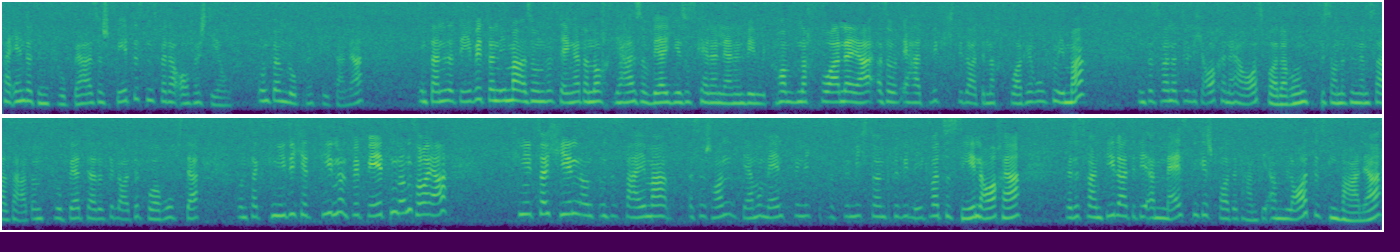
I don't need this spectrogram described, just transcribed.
verändert im Club, ja. Also spätestens bei der Auferstehung und beim Lobpreislied dann, ja. Und dann der David dann immer, also unser Sänger dann noch, ja, also wer Jesus kennenlernen will, kommt nach vorne, ja. Also er hat wirklich die Leute nach vorgerufen immer. Und das war natürlich auch eine Herausforderung, besonders in dem Satans-Club jetzt, ja, dass die Leute vorruft, ja, und sagt, knie dich jetzt hin und wir beten und so, ja. Kniet euch hin und, und das war immer, also schon der Moment, finde ich, was für mich so ein Privileg war zu sehen auch, ja, weil das waren die Leute, die am meisten gespottet haben, die am lautesten waren, ja,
